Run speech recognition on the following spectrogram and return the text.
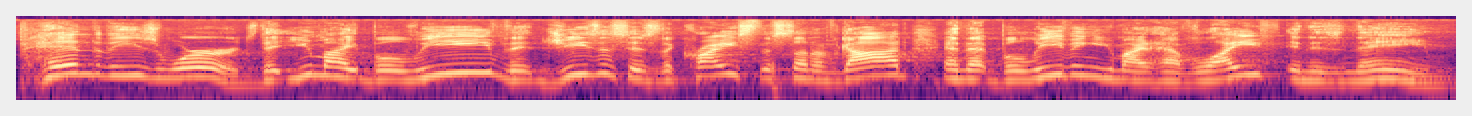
penned these words, that you might believe that Jesus is the Christ, the Son of God, and that believing you might have life in his name.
